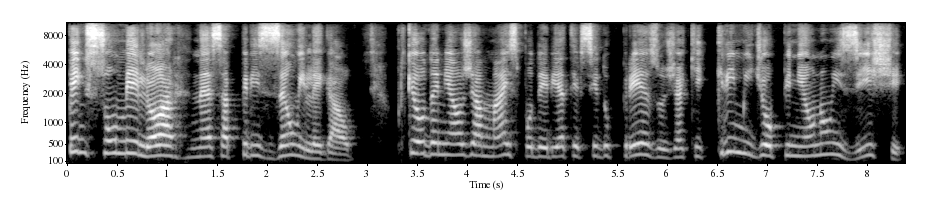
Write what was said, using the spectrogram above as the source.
pensou melhor nessa prisão ilegal porque o Daniel jamais poderia ter sido preso, já que crime de opinião não existe,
